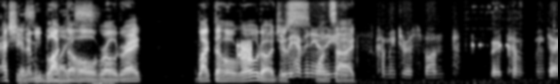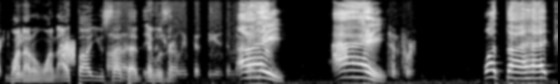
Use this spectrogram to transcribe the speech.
Actually, Get let me some block the whole road, right? Block the whole road or Do just we have any one other side? units coming to respond? We're coming to activate. One out of one. I thought you said Uh, that it was. Charlie 50 is in the Hey! Hey! 10-4. What the heck?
